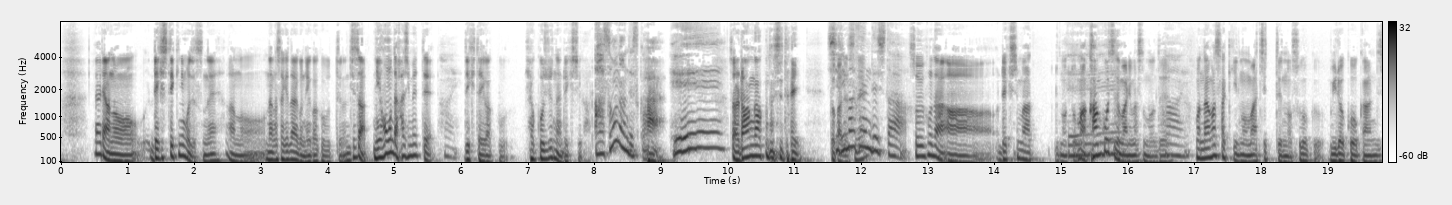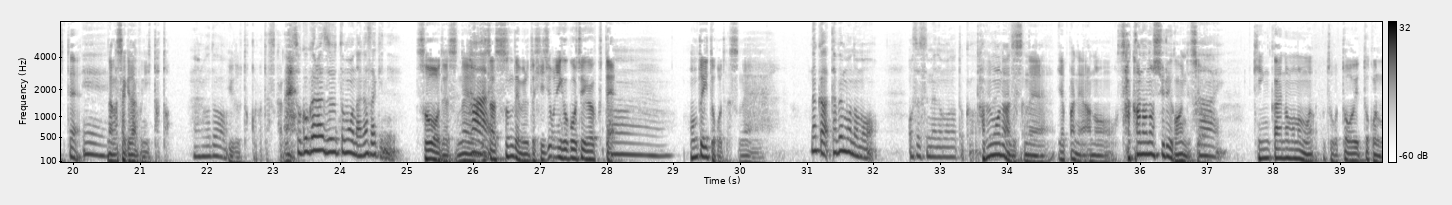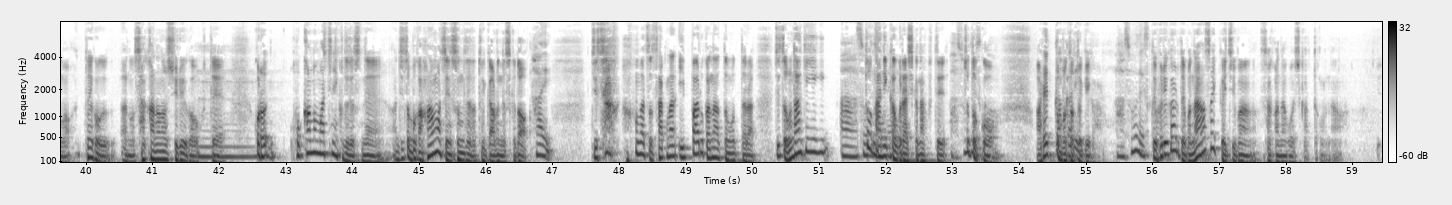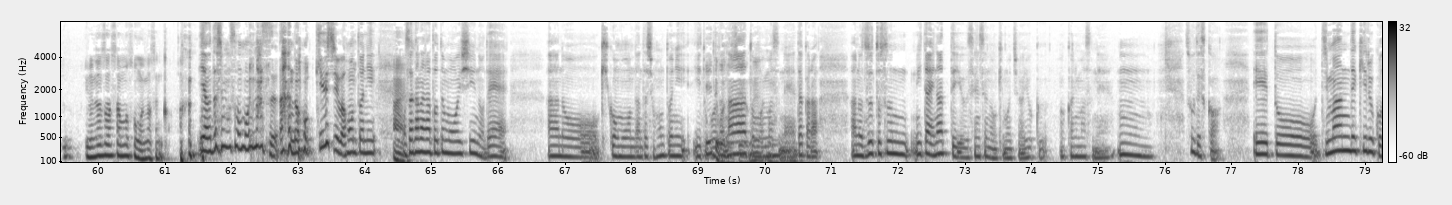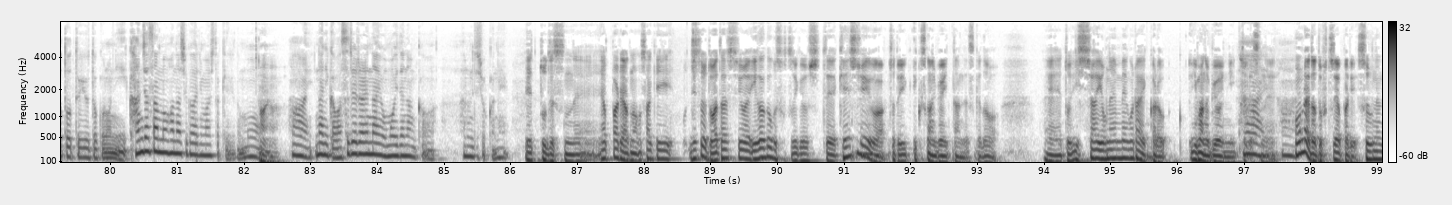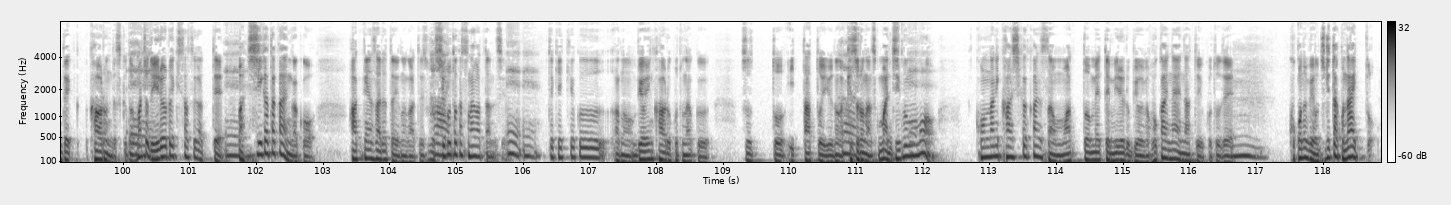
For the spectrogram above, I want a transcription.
やはりあの、歴史的にもですね、あの、長崎大学の医学部っていうのは、実は日本で初めてできた医学部、150年歴史がある。あ、そうなんですかはい。へえ。それは蘭学の時代とかですね。知りませんでした。そういうふうな、あ歴史もあるのと、まあ観光地でもありますので、はい、まあ長崎の街っていうのをすごく魅力を感じて、長崎大学に行ったと。なるほど。いうところですかね。そこからずっともう長崎に。そうですね。はい、実は住んでみると非常に居心地が良くて。本当いいとこですね。なんか食べ物もおすすめのものとか？食べ物はですね、やっぱね、あの、魚の種類が多いんですよ。はい。近海のものも遠いところも、とにかくあの魚の種類が多くて、これ他の町に行くとですね、実は僕は浜松に住んでた時があるんですけど、はい。実は 浜松魚いっぱいあるかなと思ったら、実はうなぎと何かぐらいしかなくて、ね、ちょっとこう、あれと思った時がある。あ、そうですか。で、振り返るとやっぱ長崎が一番魚が美味しかったかな。米沢さんもそう思いませんか？いや、私もそう思います。あの、九州は本当にお魚がとても美味しいので、はい、あの、気候も温暖だし、本当にいいところだなと思いますね。だから、あの、ずっと住みたいなっていう先生のお気持ちはよくわかりますね。うん。そうですか。えっ、ー、と、自慢できることというところに患者さんのお話がありましたけれども、はい、はいはい、何か忘れられない思い出なんかはあるんでしょうかね？えっとですね、やっぱりあの、先、実は言うと私は医学部卒業して、研修医はちょっといくつかの病院行ったんですけど、えっと、医者4年目ぐらいから今の病院に行ってですね、はいはい、本来だと普通やっぱり数年で変わるんですけど、えー、まあちょっといろいろいきさつがあって、えー、まあ C 型肝炎がこう、発見されたいうのがあって、仕事がつながったんですよ。はい、で、結局、あの、病院変わることなく、ずっと行ったというのが結論なんですけど、まあ自分も、こんなに監視科患者さんをまとめて見れる病院は他にないなということで、うん、ここの病院移りたくないと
